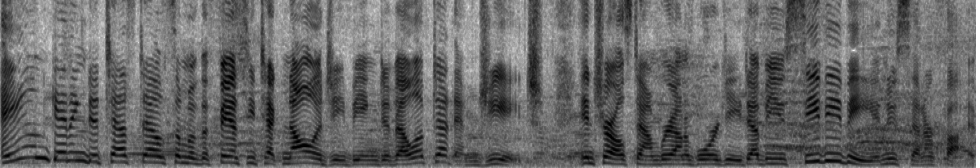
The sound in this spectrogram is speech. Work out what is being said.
and getting to test out some of the fancy technology being developed at MGH. In Charlestown, Brianna Borgi, WCVB News Center 5.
